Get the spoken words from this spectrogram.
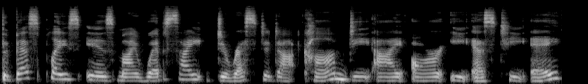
The best place is my website, diresta.com, D I R E S T A.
